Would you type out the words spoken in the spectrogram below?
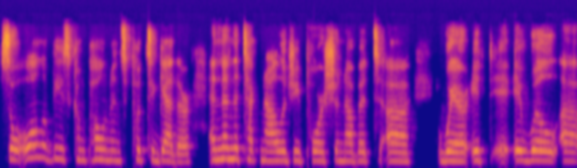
so all of these components put together, and then the technology portion of it uh, where it it will uh,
